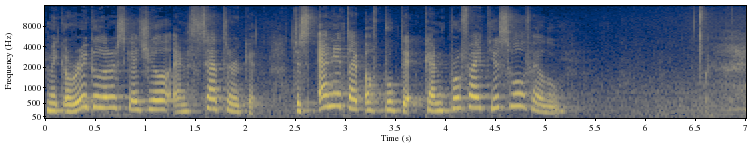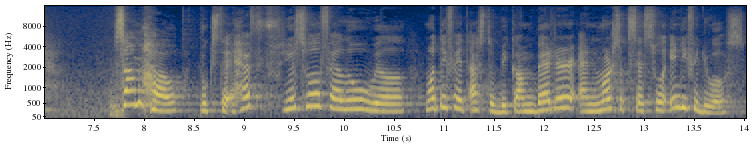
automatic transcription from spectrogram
make a regular schedule and set target. Just any type of book that can provide useful value. Somehow, books that have useful value will motivate us to become better and more successful individuals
